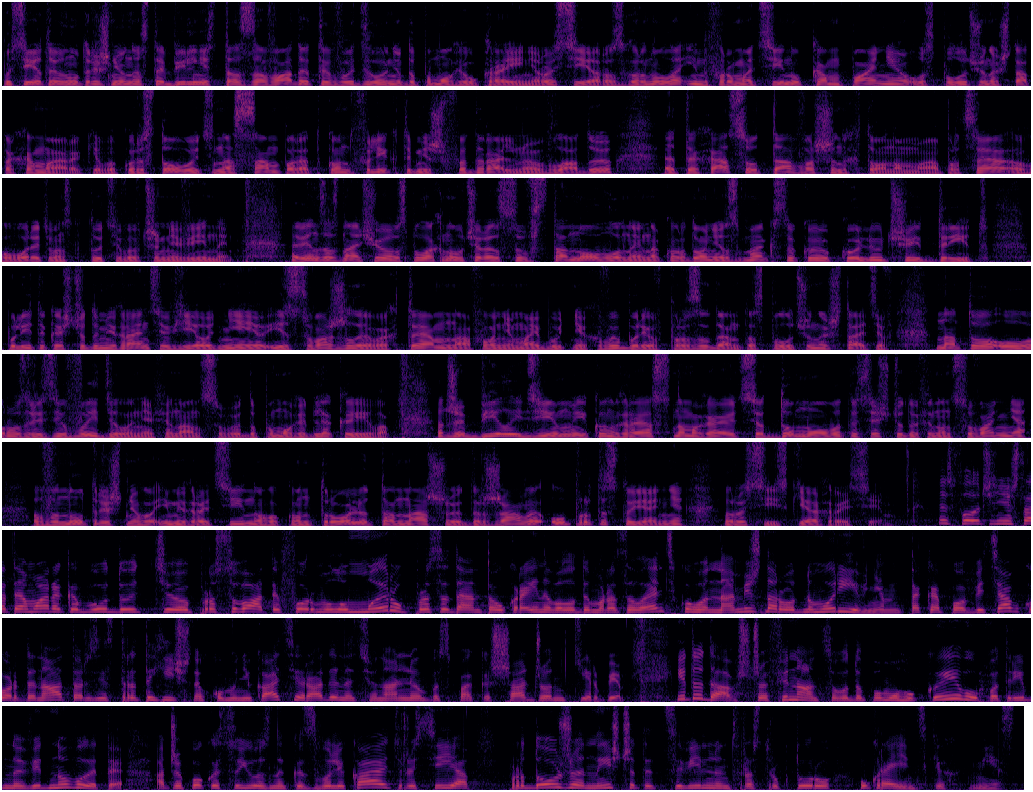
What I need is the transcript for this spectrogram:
Посіяти внутрішню нестабільність та завадити виділенню допомоги Україні. Росія розгорнула інформаційну кампанію у Сполучених Штатах Америки. Використовують насамперед конфлікт між федеральною владою е, Техасу та Вашингтоном. А Про це говорять в інституті вивчення війни. Він зазначив, спалахнув через встановлений на кордоні з Мексикою колючий дріт. Політика щодо мігрантів є однією із важливих тем на фоні майбутніх виборів президента Сполучених Штатів. НАТО у розрізі виділення фінансової допомоги для Києва. Адже Білий Дім і Конгрес намагаються домовитися щодо фінансування внутрішнього імміграційного контролю та нашої держави у протистоянні російській агресії. Ну, Сполучені Штати Америки будуть е, просувати формулу миру президента України Володимира Зеленського на міжнародному рівні. Таке пообіцяв координатор зі стратегічних комунікацій Ради національної безпеки США Джон Кірбі і додав, що фінансову допомогу Києву потрібно відновити, адже поки союзники зволікають, Росія продовжує нищити цивільну інфраструктуру українських міст.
